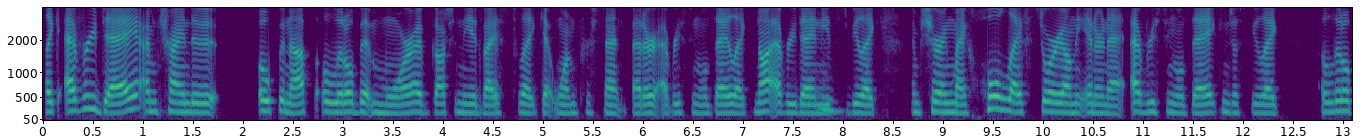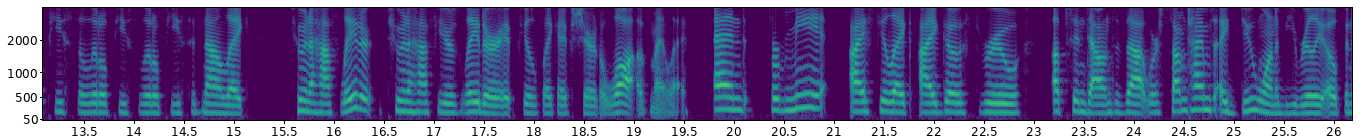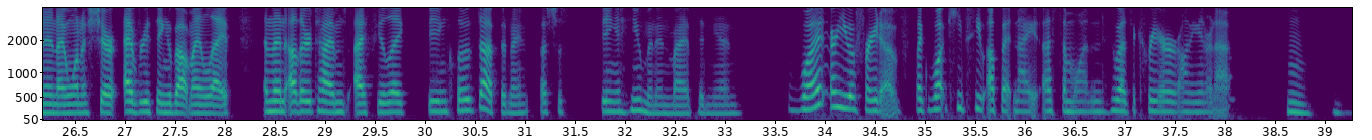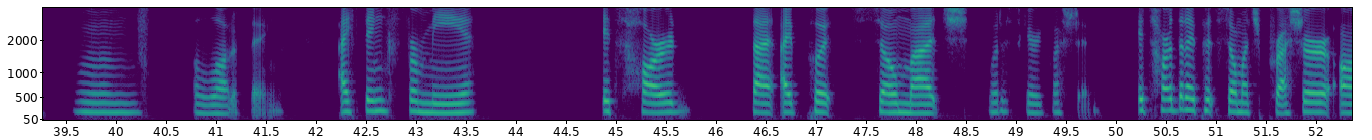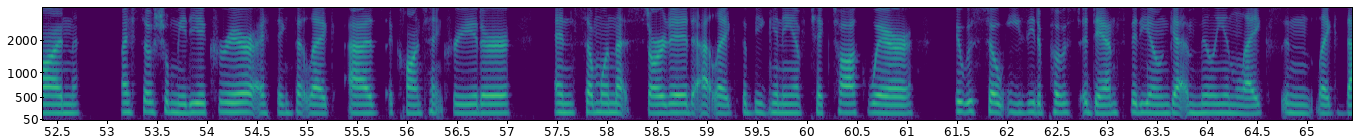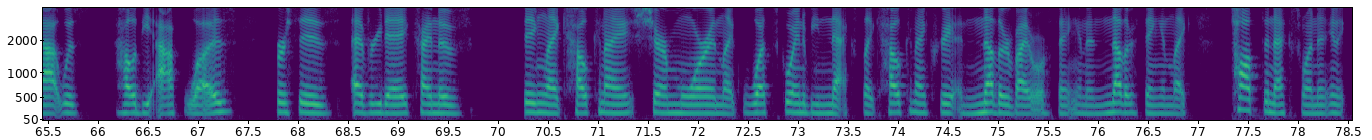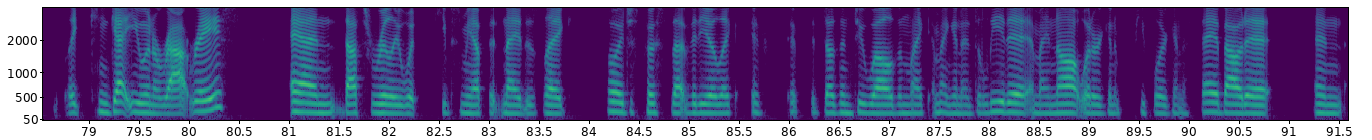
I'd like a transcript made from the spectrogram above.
like, every day, I'm trying to open up a little bit more. I've gotten the advice to like get 1% better every single day. Like, not every day needs mm. to be like, I'm sharing my whole life story on the internet every single day. It can just be like a little piece, a little piece, a little piece. And now, like, two and a half later, two and a half years later, it feels like I've shared a lot of my life. And for me, I feel like I go through ups and downs of that where sometimes I do want to be really open and I want to share everything about my life. And then other times I feel like being closed up and I that's just being a human in my opinion. What are you afraid of? Like, what keeps you up at night as someone who has a career on the internet? Hmm. Um, a lot of things. I think for me, it's hard that I put so much. What a scary question. It's hard that I put so much pressure on my social media career. I think that, like, as a content creator and someone that started at like the beginning of TikTok, where it was so easy to post a dance video and get a million likes, and like that was how the app was, versus every day kind of being like, how can I share more and like what's going to be next? Like, how can I create another viral thing and another thing and like top the next one? And, and it like can get you in a rat race. And that's really what keeps me up at night is like, oh, I just posted that video. Like, if if it doesn't do well, then like, am I gonna delete it? Am I not? What are gonna people are gonna say about it? And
